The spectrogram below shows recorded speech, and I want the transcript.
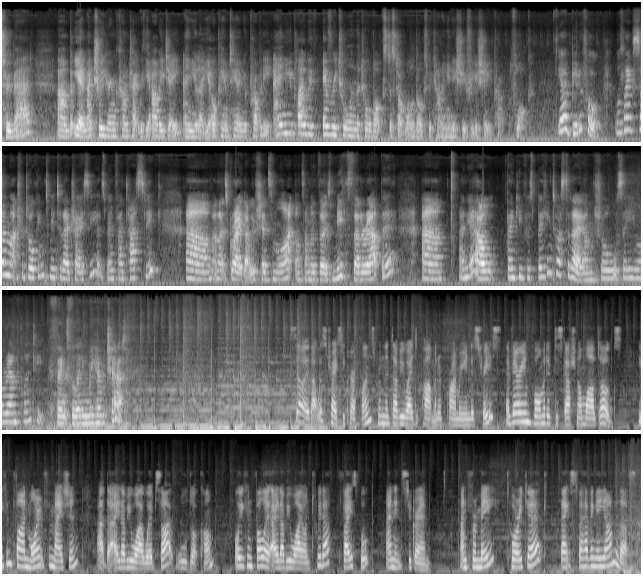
too bad. Um, but yeah, make sure you're in contact with your RBG and you let your LPMT on your property and you play with every tool in the toolbox to stop wild dogs becoming an issue for your sheep pro- flock. Yeah, beautiful. Well, thanks so much for talking to me today, Tracey. It's been fantastic. Um, and it's great that we've shed some light on some of those myths that are out there. Um, and yeah, I'll thank you for speaking to us today. I'm sure we'll see you around plenty. Thanks for letting me have a chat. So that was Tracey Kreplins from the WA Department of Primary Industries. A very informative discussion on wild dogs. You can find more information at the AWI website, wool.com, or you can follow AWI on Twitter, Facebook, and Instagram. And from me, Tori Kirk, thanks for having a yarn with us.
